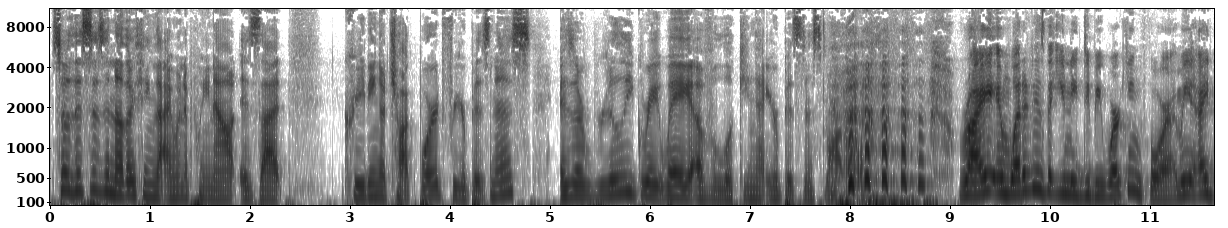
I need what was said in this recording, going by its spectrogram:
so this is another thing that I want to point out is that creating a chalkboard for your business is a really great way of looking at your business model. right and what it is that you need to be working for i mean i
